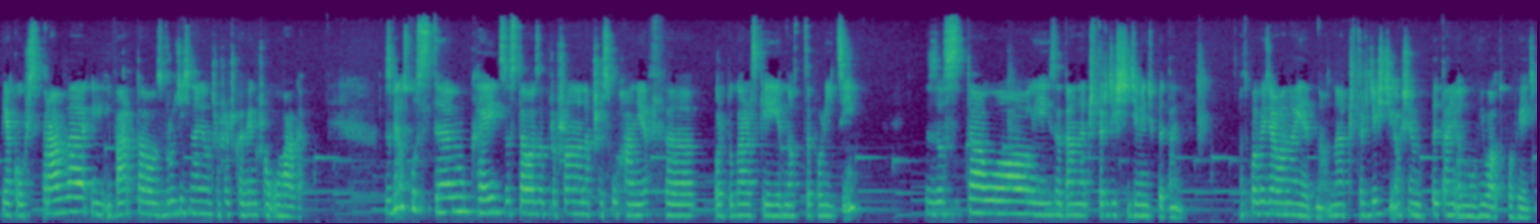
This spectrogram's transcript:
w jakąś sprawę i warto zwrócić na nią troszeczkę większą uwagę. W związku z tym Kate została zaproszona na przesłuchanie w portugalskiej jednostce policji. Zostało jej zadane 49 pytań. Odpowiedziała na jedno, na 48 pytań odmówiła odpowiedzi.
